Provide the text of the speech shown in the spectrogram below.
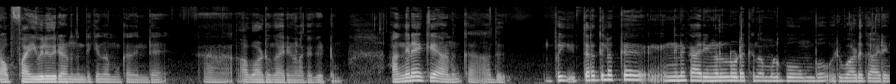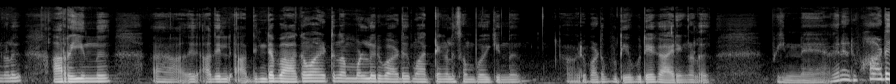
ടോപ്പ് ഫൈവിൽ വരികയാണെന്നുണ്ടെങ്കിൽ നമുക്കതിന്റെ അവാർഡും കാര്യങ്ങളൊക്കെ കിട്ടും. അങ്ങനെയൊക്കെയാണ് അത്. ഇപ്പോൾ ഇത്തരത്തിലൊക്കെ ഇങ്ങനെ കാര്യങ്ങളിലൂടെയൊക്കെ നമ്മൾ പോകുമ്പോൾ ഒരുപാട് കാര്യങ്ങൾ അറിയുന്നു. അതിൽ അതിന്റെ ഭാഗമായിട്ട് നമ്മളിൽ ഒരുപാട് മാറ്റങ്ങൾ സംഭവിക്കുന്നു. ഒരുപാട് പുതിയ പുതിയ കാര്യങ്ങൾ പിന്നെ അങ്ങനെ ഒരുപാട്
